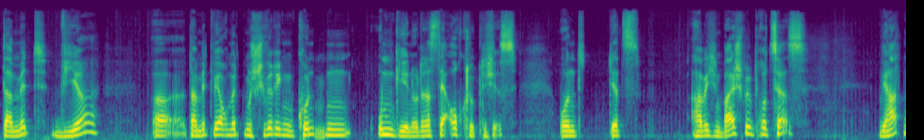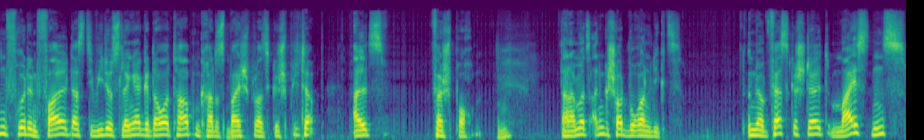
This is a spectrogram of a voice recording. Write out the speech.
damit wir, äh, damit wir auch mit einem schwierigen Kunden umgehen oder dass der auch glücklich ist? Und jetzt habe ich einen Beispielprozess. Wir hatten früher den Fall, dass die Videos länger gedauert haben, gerade das Beispiel, was ich gespielt habe, als versprochen. Dann haben wir uns angeschaut, woran liegt's. Und wir haben festgestellt, meistens,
